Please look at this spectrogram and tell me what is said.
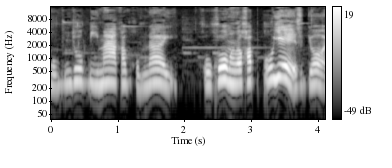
ผมโชคดีมากครับ ผมได้โคโค่มาแล้วครับ โอ้เย่สุดยอด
